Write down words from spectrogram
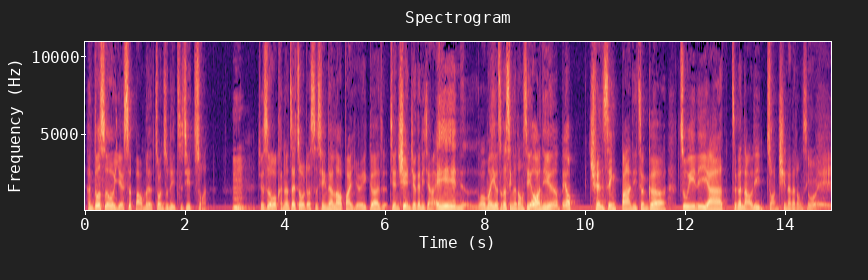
很多时候也是把我们的专注力直接转。嗯，就是我可能在做我的事情，那老板有一个简讯就跟你讲，哎，我们有这个新的东西哦，你不要全心把你整个注意力啊，整个脑力转去那个东西，对，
